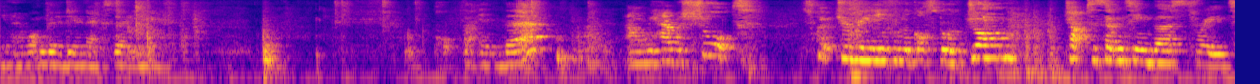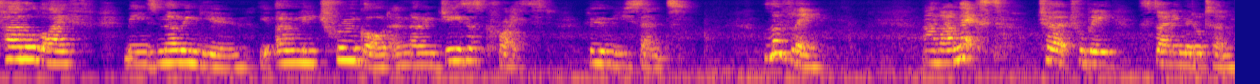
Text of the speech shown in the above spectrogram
you know what I'm going to do next, don't you? Pop that in there. And we have a short scripture reading from the Gospel of John, chapter 17, verse 3. Eternal life means knowing you, the only true God, and knowing Jesus Christ, whom you sent. Lovely. And our next church will be Stoney Middleton.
